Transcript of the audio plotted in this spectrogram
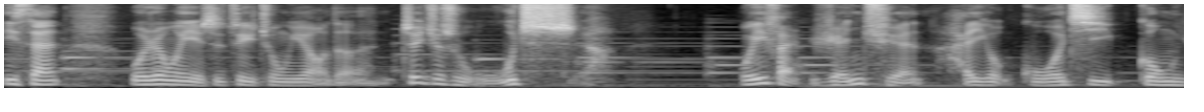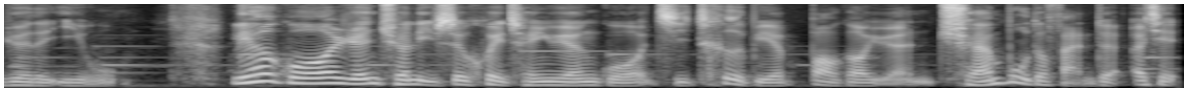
第三，我认为也是最重要的，这就是无耻啊！违反人权还有国际公约的义务，联合国人权理事会成员国及特别报告员全部都反对，而且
